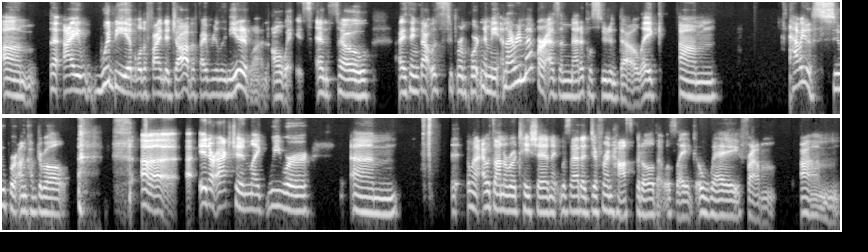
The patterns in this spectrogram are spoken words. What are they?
um, that I would be able to find a job if I really needed one always. And so I think that was super important to me. And I remember as a medical student though, like um, having a super uncomfortable uh, interaction. Like we were, um, when I was on a rotation, it was at a different hospital that was like away from um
